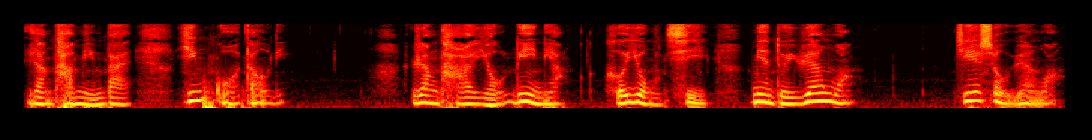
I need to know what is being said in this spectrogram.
让他明白因果道理，让他有力量和勇气面对冤枉，接受冤枉，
